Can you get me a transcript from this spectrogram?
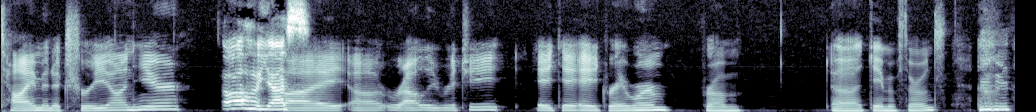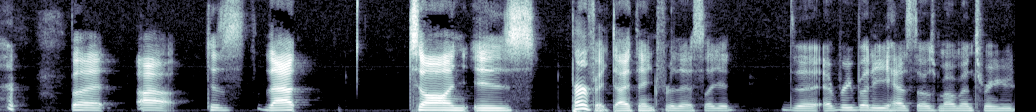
time in a tree on here Oh yes. by uh Raleigh Ritchie, aka Grey Worm from uh Game of Thrones. Mhm. but uh because that song is perfect i think for this like it the everybody has those moments where you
